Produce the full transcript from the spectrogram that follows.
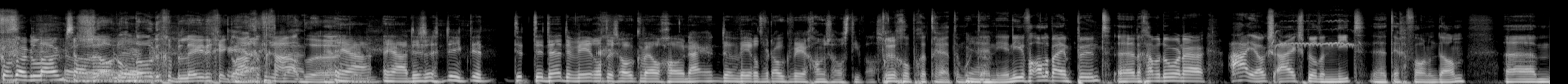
komt ook langzaam. Zo'n onnodige belediging. Laat het gaan. eh, Ja, ja, dus ik- ik- de, de, de, wereld is ook wel gewoon. nou, De wereld wordt ook weer gewoon zoals die was. Terug op retraite moet Ja. Danny. In ieder geval allebei een punt. Eh, dan gaan we door naar Ajax. Ajax speelde niet eh, tegen Volendam. Ehm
